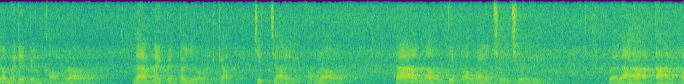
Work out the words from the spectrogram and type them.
ก็ไม่ได้เป็นของเรา และไม่เป็นประโยชน์กับจิตใจของเรา ถ้าเราเก็บเอาไว้เฉยๆ เวลาตายไป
